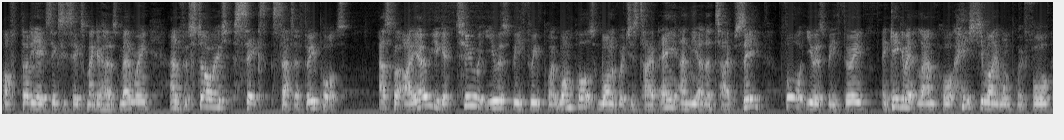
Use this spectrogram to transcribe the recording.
of 3866 MHz memory, and for storage, six SATA 3 ports. As for I.O., you get two USB 3.1 ports, one of which is Type-A and the other Type-C, 4 USB 3, a gigabit LAN port, HDMI 1.4,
